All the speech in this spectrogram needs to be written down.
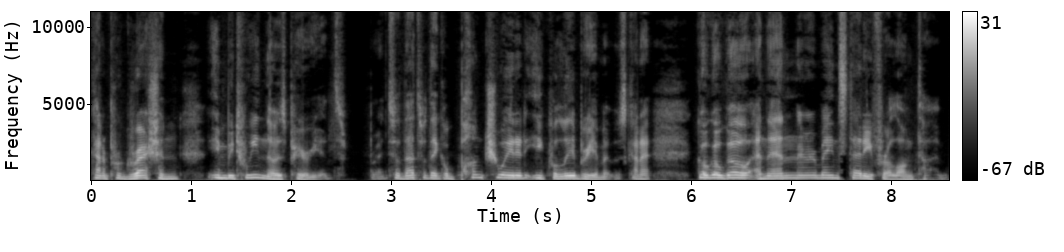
kind of progression in between those periods. Right. So that's what they call punctuated equilibrium. It was kind of go, go, go, and then remain steady for a long time.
